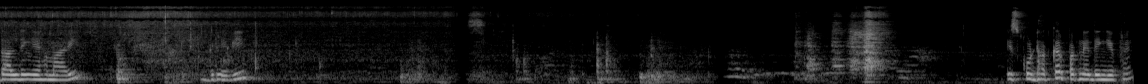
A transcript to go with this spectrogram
डाल देंगे हमारी ग्रेवी इसको ढककर पकने देंगे फ्रेंड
